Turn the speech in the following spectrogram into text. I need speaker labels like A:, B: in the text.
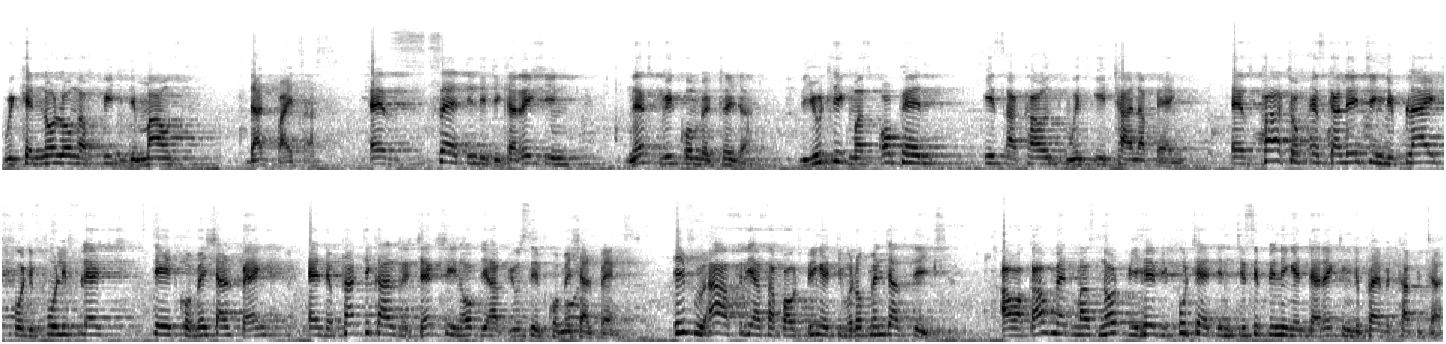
A: we can no longer feed the mouth that bites us. As said in the declaration, next week, Comrade Treasure, the Youth League must open its account with Ithala Bank. As part of escalating the plight for the fully fledged state commercial bank and the practical rejection of the abusive commercial banks. If we are serious about being a developmental state, our government must not be heavy footed in disciplining and directing the private capital.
